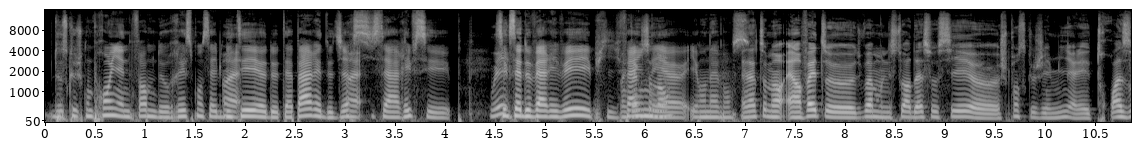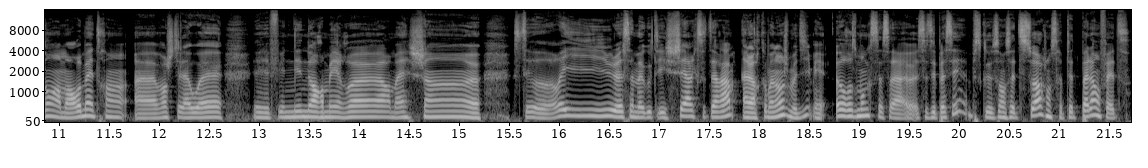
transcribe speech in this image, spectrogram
de ce que je comprends, il y a une forme de responsabilité euh, de ta part et de dire si ça arrive, c'est Oui. c'est que ça devait arriver et puis fine et, euh, et on avance. Exactement. Et en fait, euh, tu vois, mon histoire d'associé, je pense que j'ai mis allez, trois ans à m'en remettre. hein. Avant, j'étais là, ouais, j'ai fait une énorme erreur, machin, c'était horrible, ça m'a coûté cher, etc. Alors que maintenant, je me dis, mais heureusement que ça, ça, ça s'est passé, parce que sans cette histoire, j'en serais peut-être pas là, en fait.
